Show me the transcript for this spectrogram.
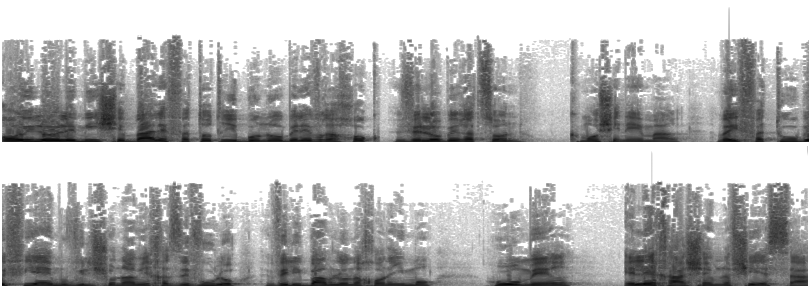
אוי לו למי שבא לפתות ריבונו בלב רחוק ולא ברצון, כמו שנאמר, ויפתו בפיהם ובלשונם יכזבו לו, וליבם לא נכון עמו. הוא אומר, אליך השם נפשי אשא,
